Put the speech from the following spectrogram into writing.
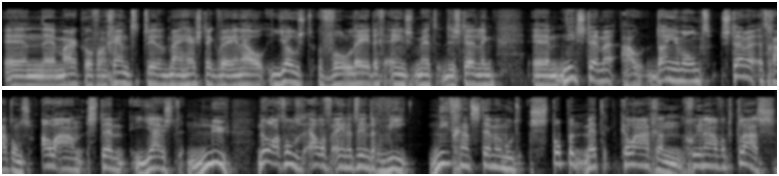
En eh, Marco van Gent twittert mij hashtag WNL. Joost volledig eens met de stelling. Eh, niet stemmen, hou dan je mond. Stemmen, het gaat ons alle aan. Stem juist nu. 081121 wie niet gaat stemmen moet stoppen met klagen. Goedenavond Klaas.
